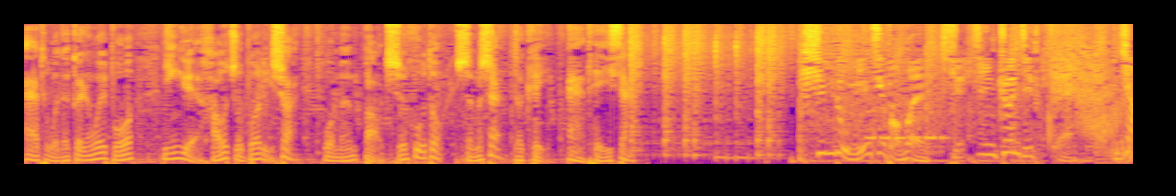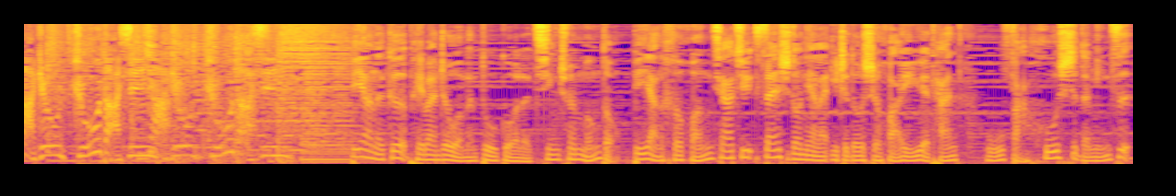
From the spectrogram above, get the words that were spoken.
艾特我的个人微博音乐好主播李帅，我们保持互动，什么事儿都可以艾特一下。深度明星访问，全新专辑推荐，亚洲主打新，亚洲主打新。Beyond 的歌陪伴着我们度过了青春懵懂。Beyond 和黄家驹三十多年来一直都是华语乐坛无法忽视的名字。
